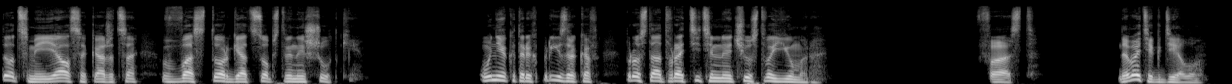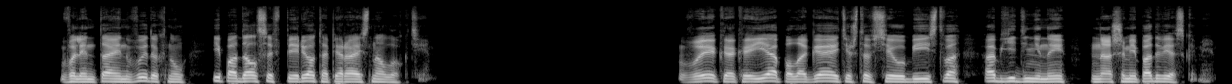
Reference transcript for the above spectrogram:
Тот смеялся, кажется, в восторге от собственной шутки. У некоторых призраков просто отвратительное чувство юмора. «Фаст, давайте к делу». Валентайн выдохнул и подался вперед, опираясь на локти. «Вы, как и я, полагаете, что все убийства объединены нашими подвесками».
